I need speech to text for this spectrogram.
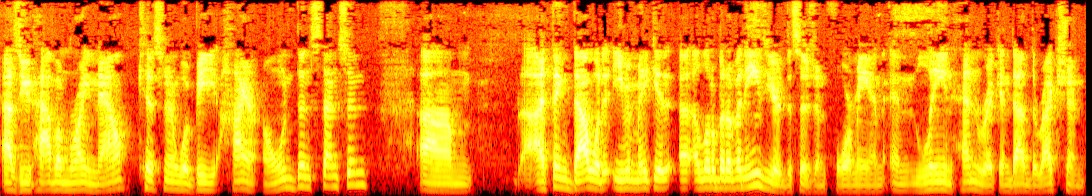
as you have them right now, Kisner would be higher owned than Stenson. Um, I think that would even make it a little bit of an easier decision for me and, and lean Henrik in that direction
